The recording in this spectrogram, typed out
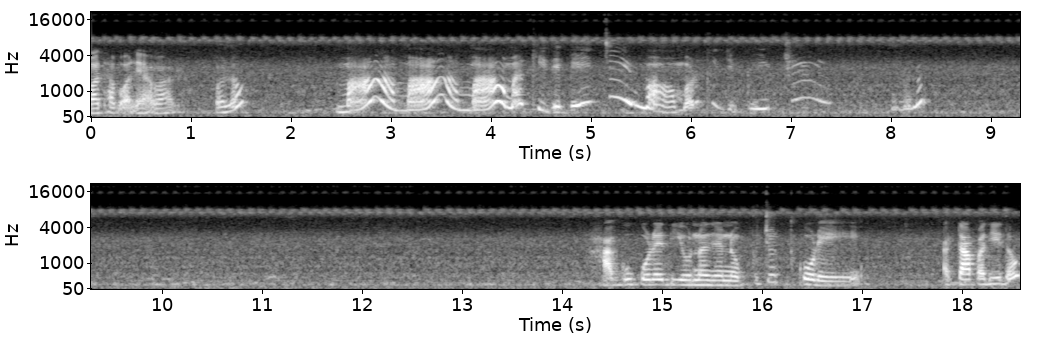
কথা বলে আবার। বলো। মা মা মা, আমার খিদে পেয়েছে। মা, আমার খিদে পেয়েছে। বলো। হাগু করে দিও না যেন, পুচুত করে। আর টাপা দিয়ে দাও।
